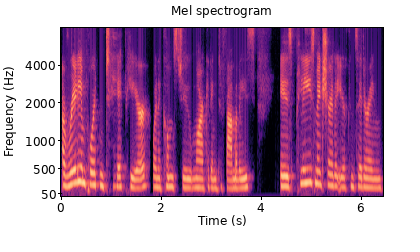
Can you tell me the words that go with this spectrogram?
A really important tip here when it comes to marketing to families is please make sure that you're considering,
